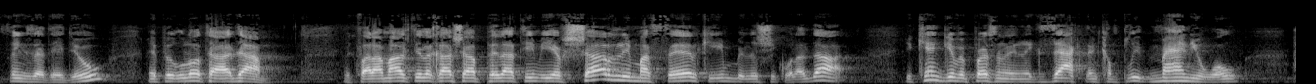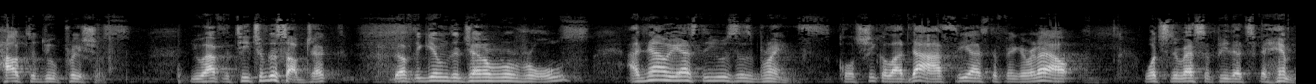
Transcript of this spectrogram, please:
things that they do. וכבר אמרתי לך אי אפשר למסר כי אם לשיקול הדעת. You can't give a person an exact and complete manual how to do prishus. You have to teach him the subject. You have to give him the general rules. And now he has to use his brains. Called Shikola Das, he has to figure it out. What's the recipe that's for him?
